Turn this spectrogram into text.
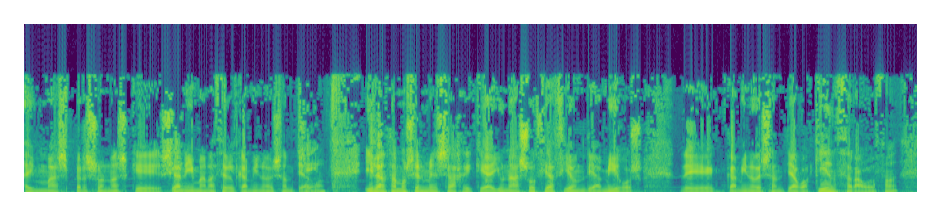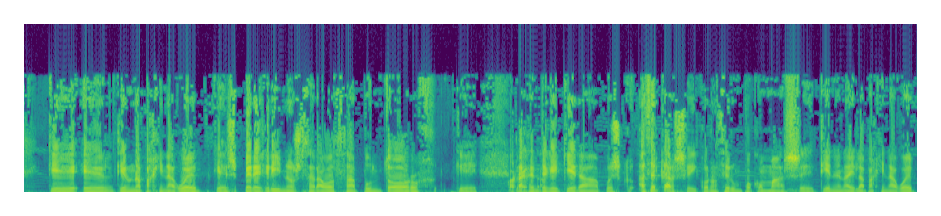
hay más personas que se animan a hacer el Camino de Santiago. Y lanzamos el mensaje que hay una asociación de amigos de Camino de Santiago aquí en Zaragoza que eh, tiene una página web que es peregrinoszaragoza.org que la gente que quiera pues acercarse y conocer un poco más eh, tienen ahí la página web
